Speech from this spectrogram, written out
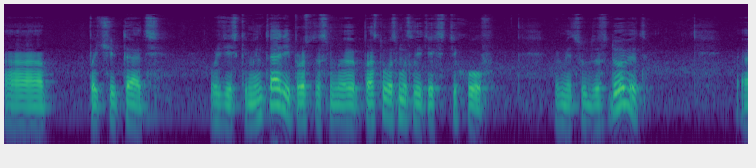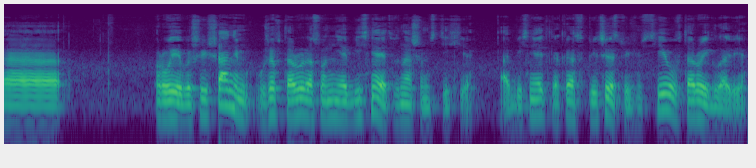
э, почитать вот здесь комментарий, просто простого смысла этих стихов в Мецудас Довид. Э, Руэ Башишаним уже второй раз он не объясняет в нашем стихе, а объясняет как раз в предшествующем стихе во второй главе.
